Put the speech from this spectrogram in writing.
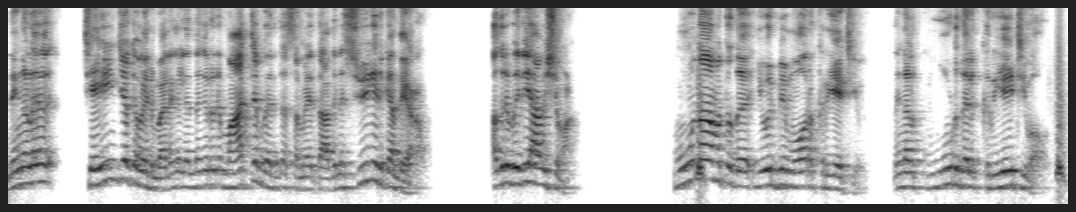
നിങ്ങൾ ചേഞ്ച് ഒക്കെ വരുമ്പോൾ അല്ലെങ്കിൽ എന്തെങ്കിലും ഒരു മാറ്റം വരുന്ന സമയത്ത് അതിനെ സ്വീകരിക്കാൻ തയ്യാറാവും. അതൊരു വലിയ ആവശ്യമാണ്. മൂന്നാമത്തത് you will be more creative നിങ്ങൾ കൂടുതൽ ക്രിയേറ്റീവ് ആവും.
